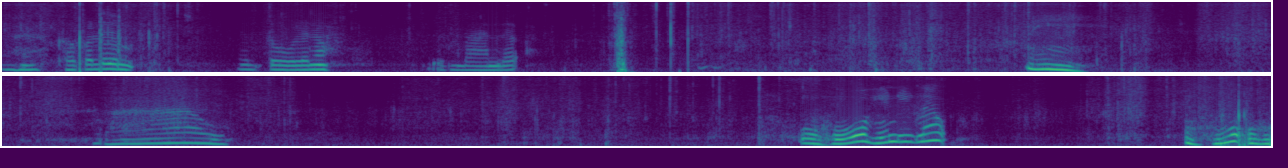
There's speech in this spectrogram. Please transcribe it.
นะคะเขาก็เริ่มเริ่มโตแล้วเนาะเริ่มบานแล้ว นี่ว้าว โอ้โห เห็นอีกแล้ว อ้โหโอ้โห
